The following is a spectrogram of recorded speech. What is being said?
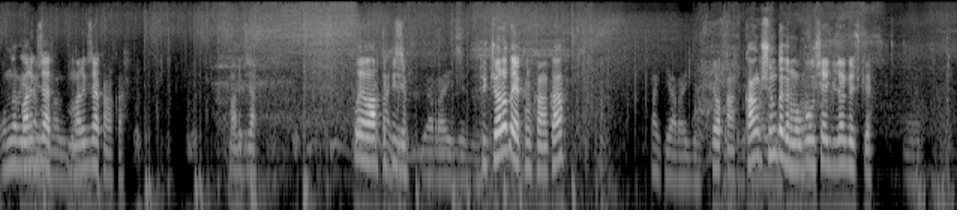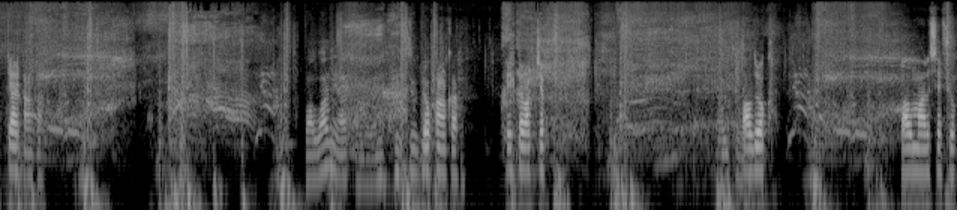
Onları Bunlar yemem, güzel. onlar Bunlar güzel kanka. Bunlar güzel. Bu ev artık Sanki bizim. Tüccara da yakın kanka. Sanki yara yiyeceğiz. Yok kanka. Kanka şunu da kırma. Bu şey güzel gözüküyor. Evet. Gel kanka. Bal var mı ya? Yok kanka. Bekle bakacağım. Bal yok. Bal maalesef yok.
